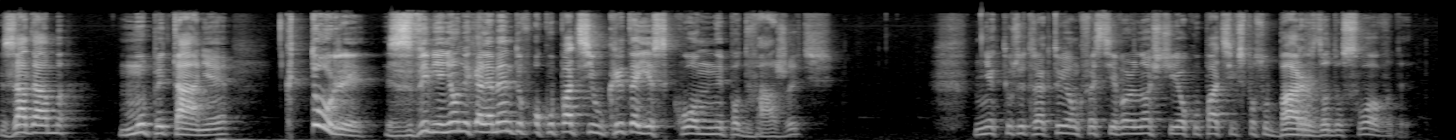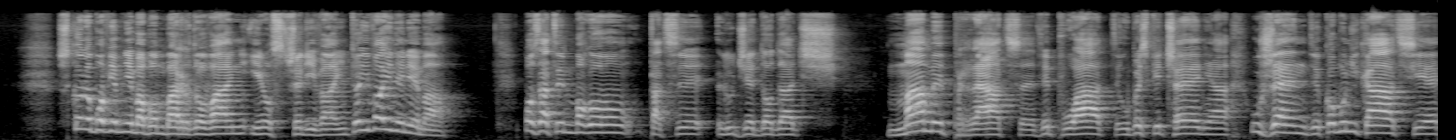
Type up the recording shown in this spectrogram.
zadam mu pytanie, który z wymienionych elementów okupacji ukrytej jest skłonny podważyć? Niektórzy traktują kwestię wolności i okupacji w sposób bardzo dosłowny. Skoro bowiem nie ma bombardowań i rozstrzeliwań, to i wojny nie ma. Poza tym mogą tacy ludzie dodać: Mamy pracę, wypłaty, ubezpieczenia, urzędy, komunikację,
